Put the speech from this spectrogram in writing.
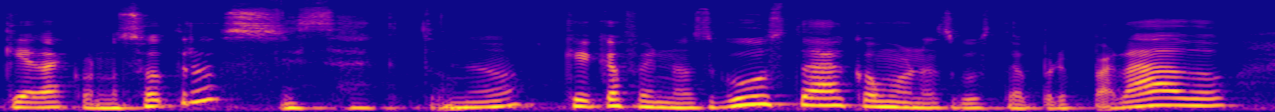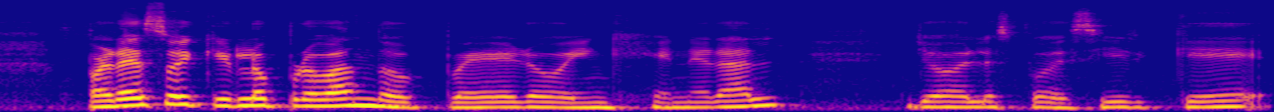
queda con nosotros. Exacto. ¿No? ¿Qué café nos gusta? ¿Cómo nos gusta preparado? Para eso hay que irlo probando, pero en general yo les puedo decir que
